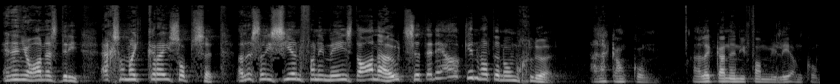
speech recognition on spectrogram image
En in Johannes 3, ek sal my kruis opsit. Hulle sal die seun van die mens daar in 'n hout sit en elkeen wat in hom glo, hulle kan kom. Hulle kan in die familie inkom.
